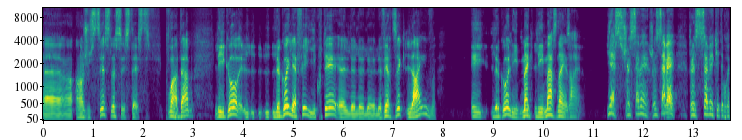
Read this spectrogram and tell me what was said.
euh, en, justice. Là, épouvantable. Les gars, le gars et la fille, ils écoutaient euh, le, verdict live et le gars, les, les masses dans les airs. Yes, je le savais, je le savais, je le savais qu'il était prêt,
